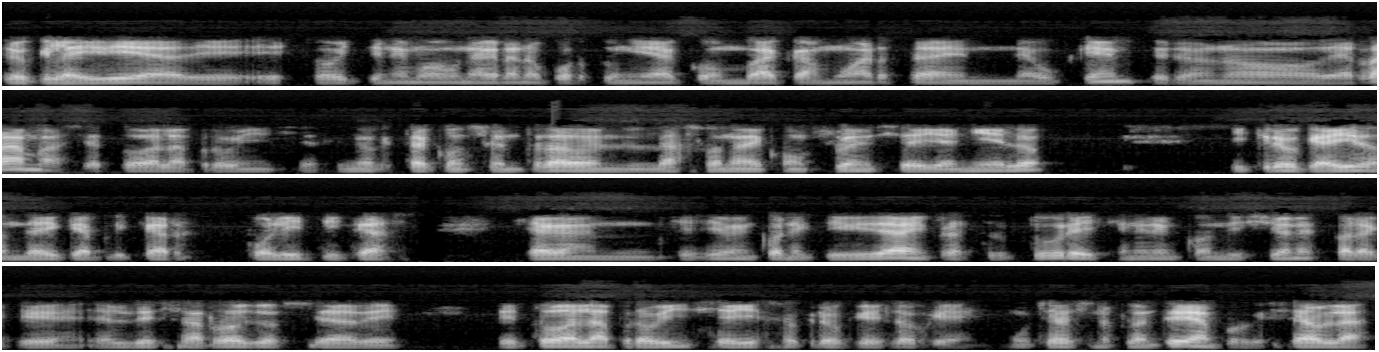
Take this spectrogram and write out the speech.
creo que la idea de esto, hoy tenemos una gran oportunidad con vaca muerta en Neuquén, pero no derrama hacia toda la provincia, sino que está concentrado en la zona de confluencia y Añelo, y creo que ahí es donde hay que aplicar políticas que hagan, que lleven conectividad, infraestructura y generen condiciones para que el desarrollo sea de, toda la provincia, y eso creo que es lo que muchas veces nos plantean, porque se habla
